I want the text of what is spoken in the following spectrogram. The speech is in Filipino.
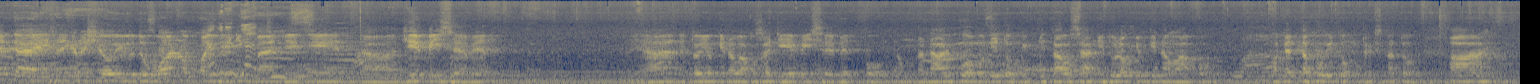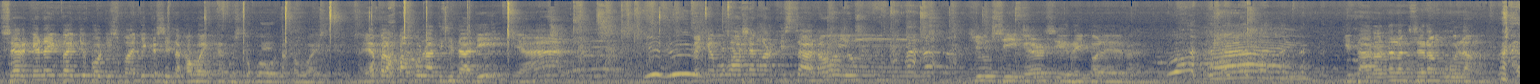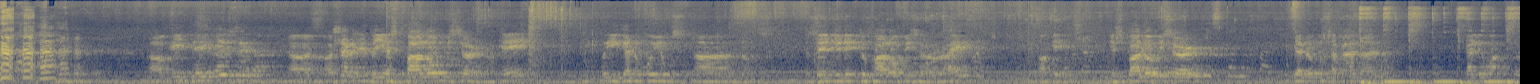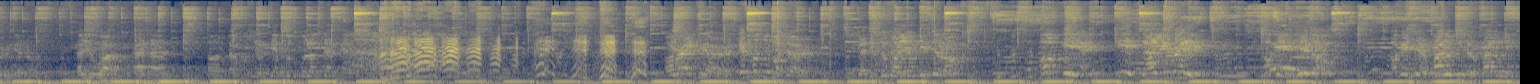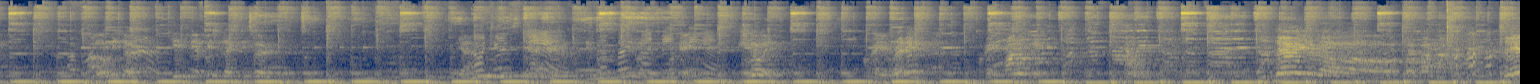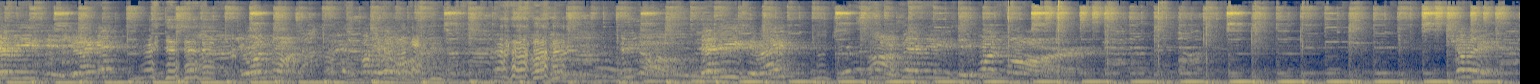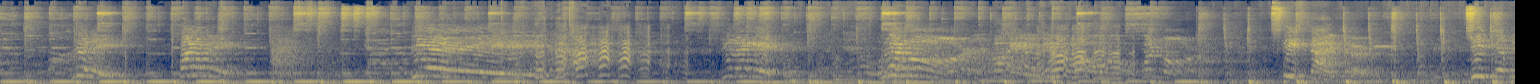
time, guys, I'm gonna show you the one of my winning magic in uh, GMA 7. Ayan, ito yung ginawa ko sa GMA 7 po. Nung nanalo po ako dito, 50,000. Ito lang yung ginawa ko. Maganda po itong tricks na to. Ah, sir, can I invite you for this magic? Kasi naka-white ka. Gusto ko naka-white. Ayan, palakpan po natin si Daddy. Ayan. May kamukha siyang artista, no? Yung, yung singer, si Ray Valera. Gitara na lang sir ang kulang. okay, thank you sir. Uh, oh, sir, ito yes, follow me sir, okay? Igano mo yung, uh, ano. And then you need to follow me sir, right? Okay, just follow me sir. Igano mo sa kanan. Kaliwa sir, gano. Kaliwa, kanan. Give me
